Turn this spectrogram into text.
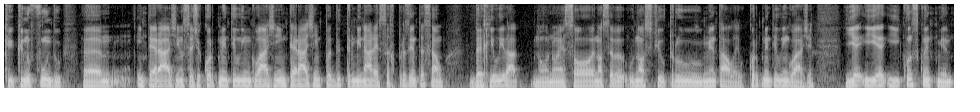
que, que, no fundo uh, interagem, ou seja, corpo, mente e linguagem interagem para determinar essa representação da realidade. Não, não é só nossa, o nosso filtro mental, é o corpo, mente e linguagem. E, e, e consequentemente,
